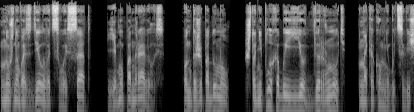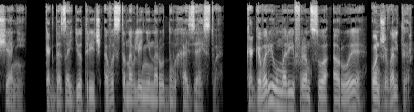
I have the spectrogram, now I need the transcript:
«нужно возделывать свой сад» ему понравилась. Он даже подумал, что неплохо бы ее вернуть на каком-нибудь совещании, когда зайдет речь о восстановлении народного хозяйства. Как говорил Мари Франсуа Аруэ, он же Вольтер,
